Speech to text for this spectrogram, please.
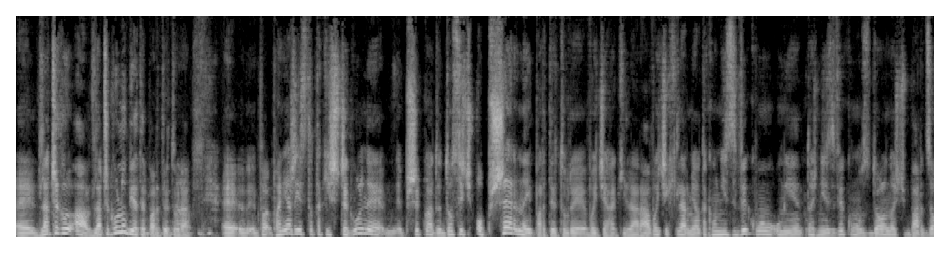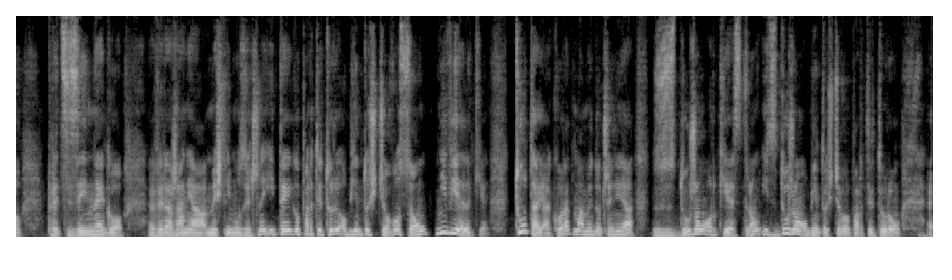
E, dlaczego, a, dlaczego lubię tę partyturę? E, ponieważ jest to taki szczególny przykład dosyć obszernej partytury Wojciecha Killara. Wojciech Kilar miał taką niezwykłą umiejętność, niezwykłą zdolność bardzo precyzyjnego wyrażania myśli muzycznej i te jego partytury objętościowo są niewielkie. Tutaj akurat mamy do czynienia z dużą orkiestrą i z dużą objętościowo partyturą. E,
